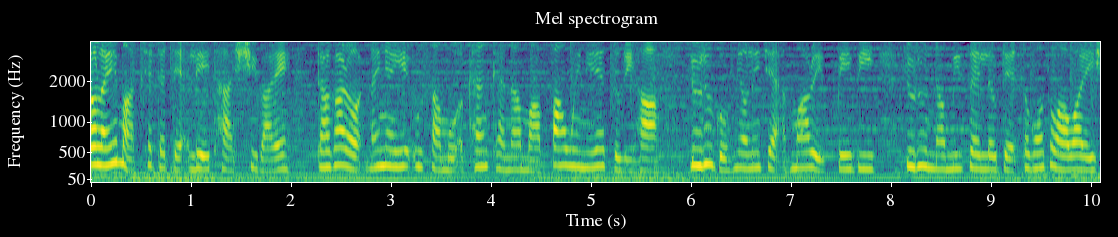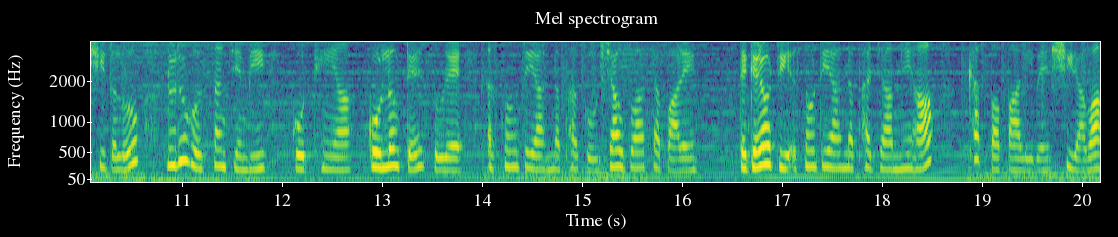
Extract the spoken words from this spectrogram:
တော်လိုင်းမှာဖြစ်တတ်တဲ့အလေးအထားရှိပါတယ်။ဒါကတော့နိုင်ငံရေးဥဆောင်မှုအခန်းကဏ္ဍမှာပါဝင်နေတဲ့သူတွေဟာလူထုကိုမျှော်လင့်ချက်အမှားတွေပေးပြီးလူထုနောက်မီးဆွဲလုပ်တဲ့သဘောသဘာဝတွေရှိသလိုလူထုကိုစန့်ကျင်ပြီးကိုထင်ရကိုလုတ်တယ်ဆိုတဲ့အစွန်းတရားနှစ်ဖက်ကိုရောက်သွားတတ်ပါတယ်။တကယ်တော့ဒီအစွန်းတရားနှစ်ဖက်ကြားမြင်ဟာခပ်ပါပါလေးပဲရှိတာပါ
